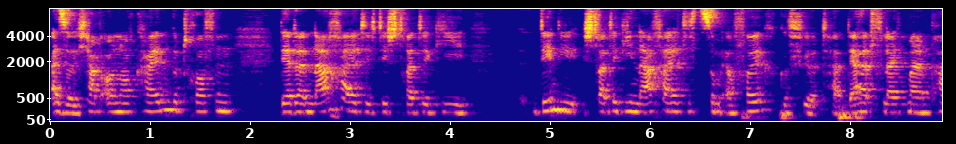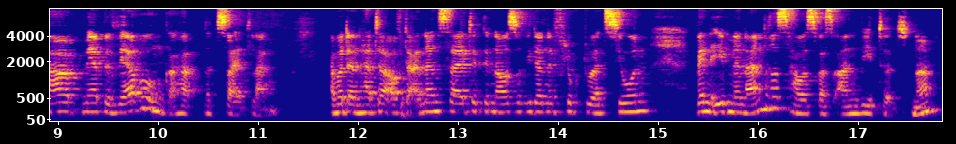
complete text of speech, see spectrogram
Also ich habe auch noch keinen getroffen, der dann nachhaltig die Strategie, den die Strategie nachhaltig zum Erfolg geführt hat. Der hat vielleicht mal ein paar mehr Bewerbungen gehabt eine Zeit lang. Aber dann hat er auf der anderen Seite genauso wieder eine Fluktuation, wenn eben ein anderes Haus was anbietet. Ne?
